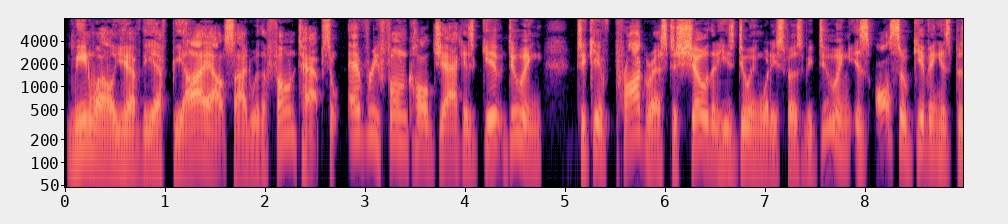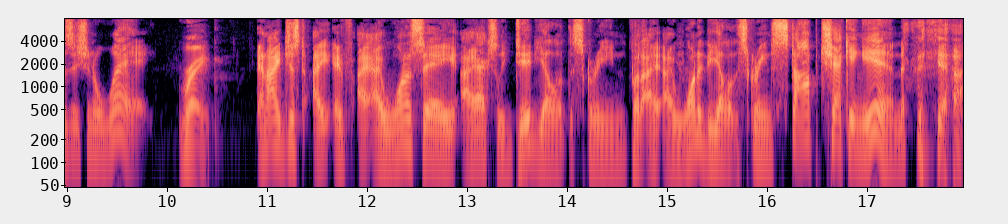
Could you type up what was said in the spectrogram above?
Meanwhile, you have the FBI outside with a phone tap. So every phone call Jack is give, doing to give progress to show that he's doing what he's supposed to be doing is also giving his position away. Right. And I just, I, if I, I want to say, I actually did yell at the screen, but I, I wanted to yell at the screen, stop checking in yeah.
